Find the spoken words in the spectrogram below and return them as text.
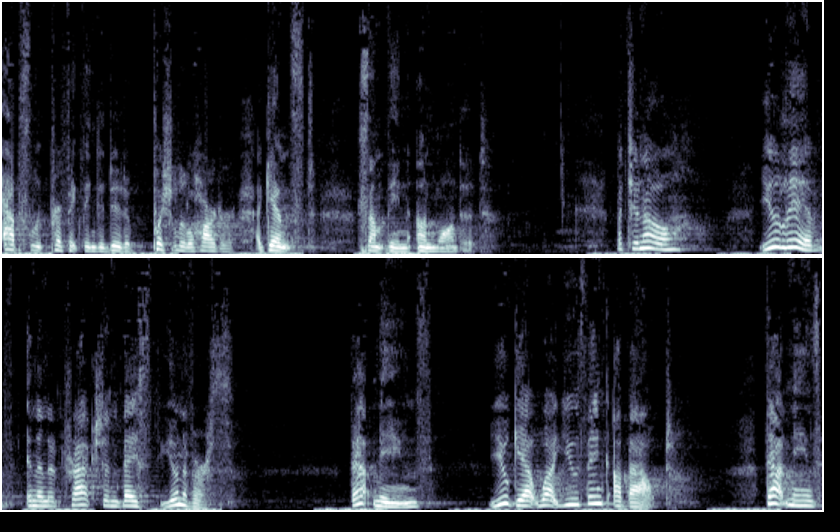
absolute perfect thing to do to push a little harder against something unwanted. But you know, you live in an attraction based universe. That means you get what you think about. That means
